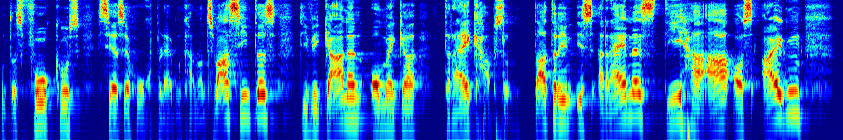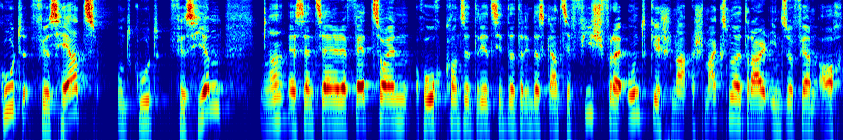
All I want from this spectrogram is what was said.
und das Fokus sehr, sehr hoch bleiben kann. Und zwar sind das die veganen Omega-3-Kapseln. Da drin ist reines DHA aus Algen, gut fürs Herz und gut fürs Hirn. Ja, essentielle Fettsäuren, hochkonzentriert sind da drin, das Ganze fischfrei und geschmacksneutral, insofern auch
